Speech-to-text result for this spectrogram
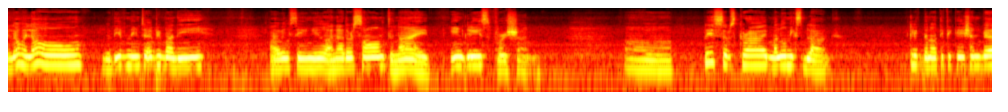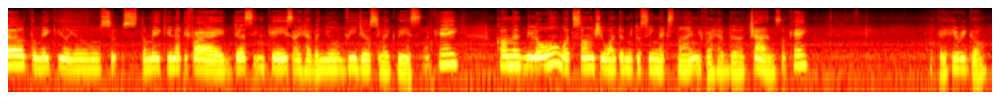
Hello, hello. Good evening to everybody. I will sing you another song tonight, English version. Uh, please subscribe Malou Mix Vlog. Click the notification bell to make you, you to make you notified just in case I have a new videos like this. Okay? Comment below what songs you wanted me to sing next time if I have the chance, okay? Okay, here we go.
